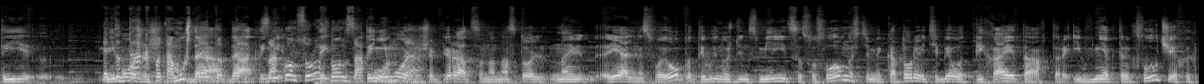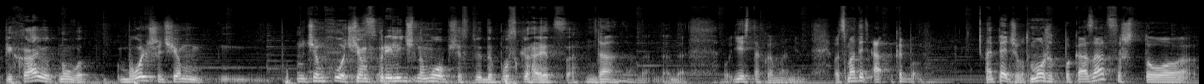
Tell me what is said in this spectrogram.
Ты это не так, потому что да, это да, так. Ты закон не, суров, ты, но он закон. Ты не можешь да. опираться на настоль, на реальный свой опыт, ты вынужден смириться с условностями, которые тебе вот пихает автор. И в некоторых случаях их пихают, ну вот, больше, чем ну, чем хочется. Чем в приличном обществе допускается. Да, да, да, да, да. Вот есть такой момент. Вот смотрите, а как бы опять же, вот может показаться, что,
